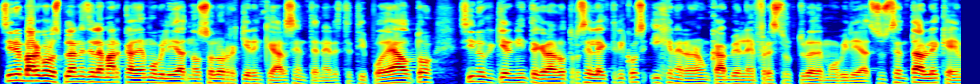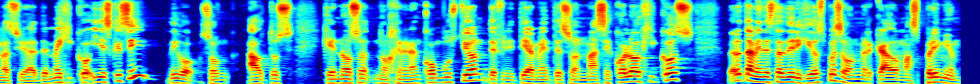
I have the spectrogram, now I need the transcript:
Sin embargo, los planes de la marca de movilidad no solo requieren quedarse en tener este tipo de auto, sino que quieren integrar otros eléctricos y generar un cambio en la infraestructura de movilidad sustentable que hay en la Ciudad de México. Y es que sí, digo, son autos que no, no generan combustión, definitivamente son más ecológicos, pero también están dirigidos pues a un mercado más premium.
